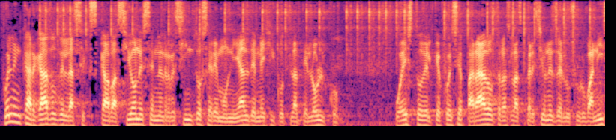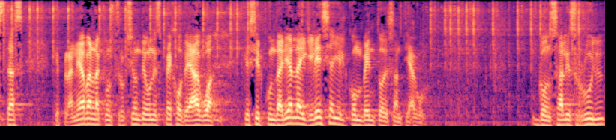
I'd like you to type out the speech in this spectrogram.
fue el encargado de las excavaciones en el recinto ceremonial de México Tlatelolco, puesto del que fue separado tras las presiones de los urbanistas que planeaban la construcción de un espejo de agua que circundaría la iglesia y el convento de Santiago. González Rull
